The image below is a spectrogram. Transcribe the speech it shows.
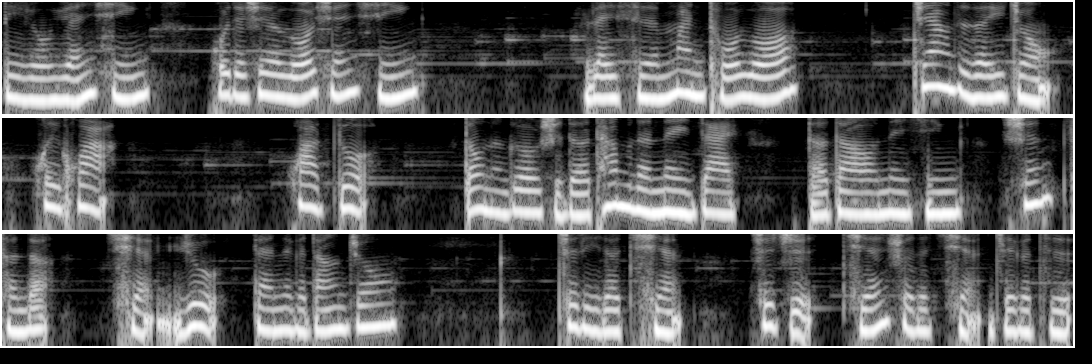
例如圆形或者是螺旋形，类似曼陀罗这样子的一种绘画画作，都能够使得他们的内在得到内心深层的潜入在那个当中。这里的“潜”是指潜水的“潜”这个字。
